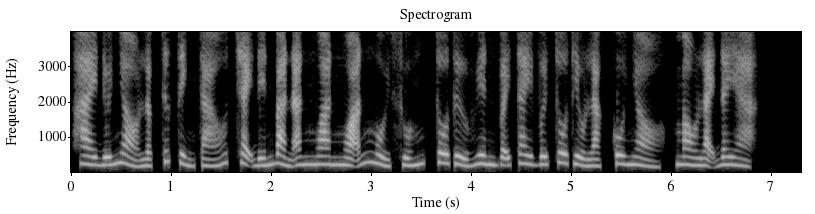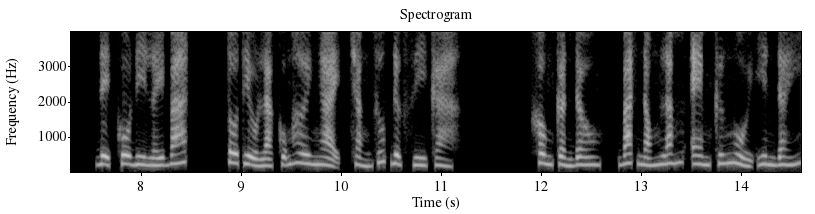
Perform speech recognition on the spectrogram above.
hai đứa nhỏ lập tức tỉnh táo, chạy đến bàn ăn ngoan ngoãn ngồi xuống. Tô Tử Huyên vẫy tay với Tô Tiểu Lạc cô nhỏ, mau lại đây ạ. À? Để cô đi lấy bát. Tô Tiểu Lạc cũng hơi ngại, chẳng giúp được gì cả. Không cần đâu, bát nóng lắm em cứ ngồi yên đấy.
